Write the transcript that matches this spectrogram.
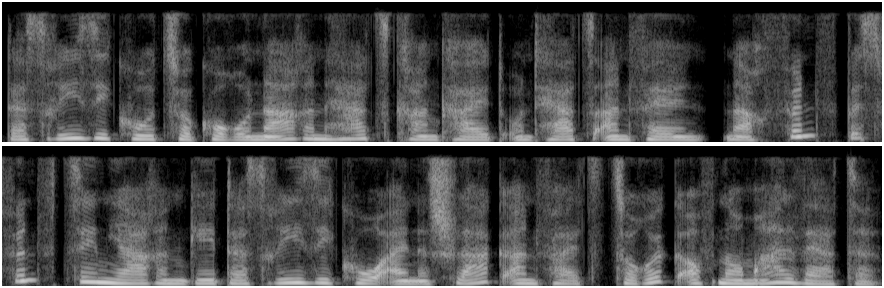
das Risiko zur koronaren Herzkrankheit und Herzanfällen, nach 5 bis 15 Jahren geht das Risiko eines Schlaganfalls zurück auf Normalwerte.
